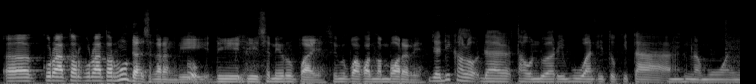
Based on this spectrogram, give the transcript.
eh, kurator-kurator muda sekarang di Oh, di, di seni rupa ya seni rupa kontemporer ya Jadi kalau dari tahun 2000-an itu kita Hmm. nemuin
